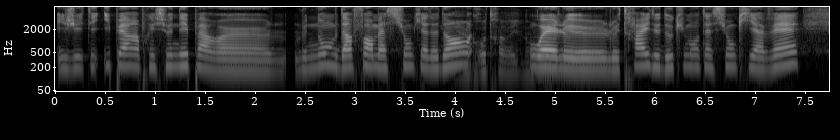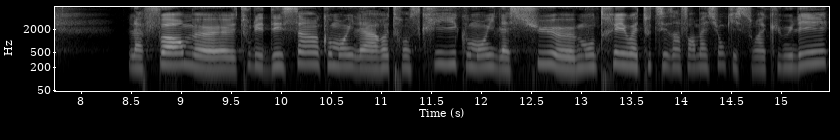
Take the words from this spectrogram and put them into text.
Et j'ai été hyper impressionnée par euh, le nombre d'informations qu'il y a Il y a dedans. un gros travail. Ouais, le, le travail de documentation qu'il y avait, la forme, euh, tous les dessins, comment il a retranscrit, comment il a su euh, montrer ouais, toutes ces informations qui se sont accumulées.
